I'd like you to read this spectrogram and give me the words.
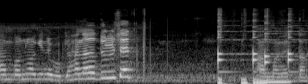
그래서 한번 확인해 볼게요. 하나, 둘, 셋. 안 아, 망했다.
